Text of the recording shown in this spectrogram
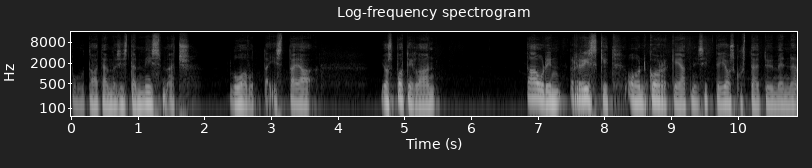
puhutaan tämmöisistä mismatch-luovuttajista. Ja jos potilaan taudin riskit on korkeat, niin sitten joskus täytyy mennä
